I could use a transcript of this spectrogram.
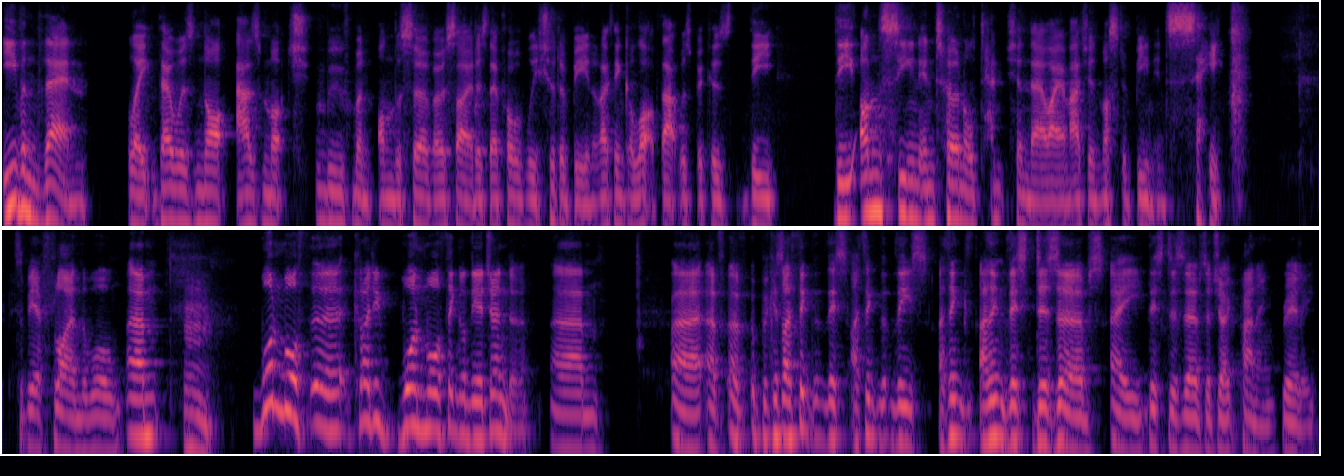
even then, like there was not as much movement on the servo side as there probably should have been, and I think a lot of that was because the the unseen internal tension there, I imagine, must have been insane. to be a fly on the wall. Um, mm. One more. Th- uh, can I do one more thing on the agenda? Um, uh, of, of, because I think that this, I think that these, I think, I think this deserves a this deserves a joke panning. Really,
